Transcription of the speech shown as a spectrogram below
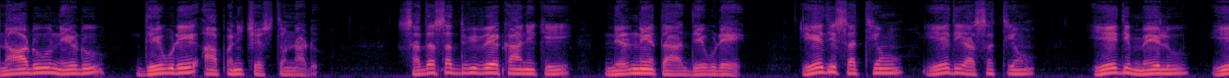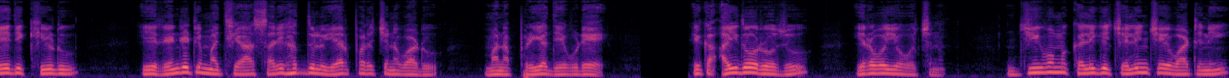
నాడు నేడు దేవుడే ఆ పని చేస్తున్నాడు. సదసద్వివేకానికి నిర్ణేత దేవుడే. ఏది సత్యం ఏది అసత్యం ఏది మేలు ఏది కీడు ఈ రెండిటి మధ్య సరిహద్దులు ఏర్పరచినవాడు మన ప్రియ దేవుడే. ఇక ఐదో రోజు ఇరవయో వచనం. జీవము కలిగి చెలించే వాటిని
